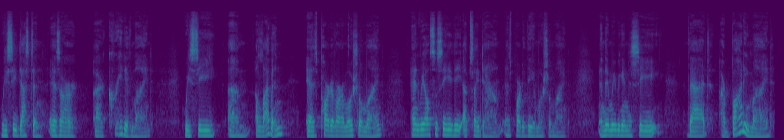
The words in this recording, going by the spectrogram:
We see Dustin as our, our creative mind. We see um, Eleven as part of our emotional mind. And we also see the upside down as part of the emotional mind. And then we begin to see that our body mind,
